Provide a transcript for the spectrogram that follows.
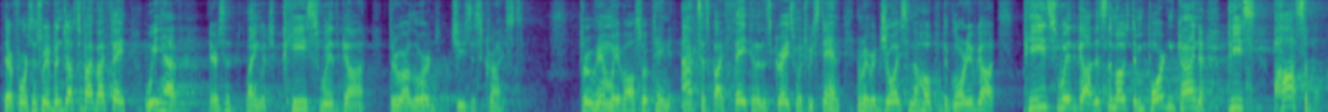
Therefore, since we have been justified by faith, we have, there's the language, peace with God through our Lord Jesus Christ. Through him we have also obtained access by faith into this grace in which we stand, and we rejoice in the hope of the glory of God. Peace with God. This is the most important kind of peace possible.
